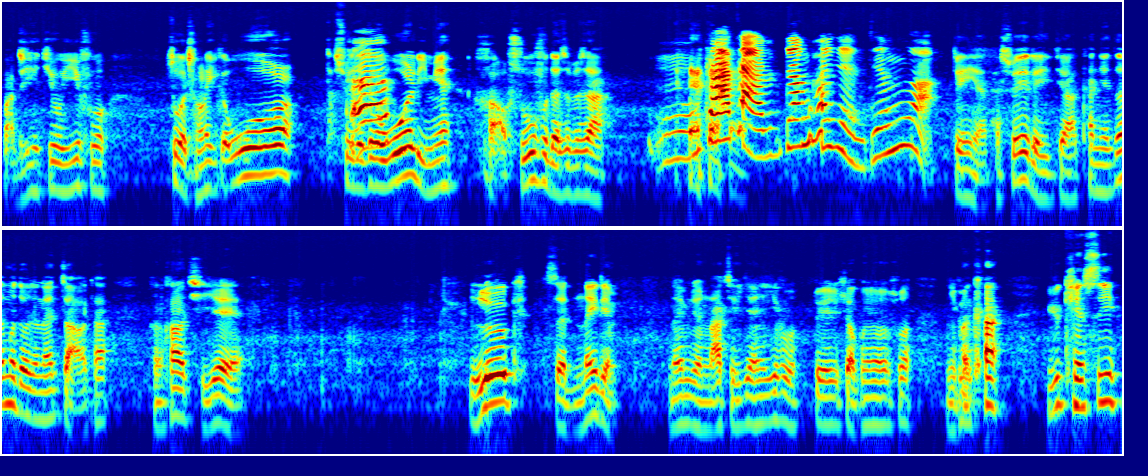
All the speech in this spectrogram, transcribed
把这些旧衣服做成了一个窝，他睡在这个窝里面，好舒服的，是不是啊？嗯，他咋张开眼睛了？对呀，他睡了一觉，看见这么多人来找他，很好奇耶。Look said Nadim。Nadim 就拿起一件衣服，对小朋友说：“你们看。” You can see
